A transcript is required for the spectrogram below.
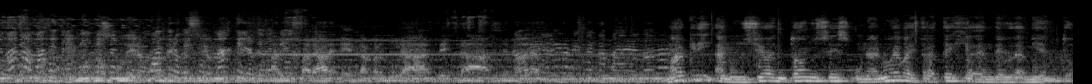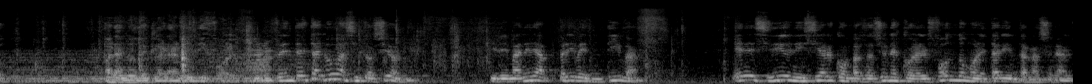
Semana, más de 3 mil millones, cuatro veces más que lo que vendió. disparar en la apertura de esta semana. Macri anunció entonces una nueva estrategia de endeudamiento para no declarar el default. Frente a esta nueva situación y de manera preventiva, he decidido iniciar conversaciones con el Fondo Monetario Internacional.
